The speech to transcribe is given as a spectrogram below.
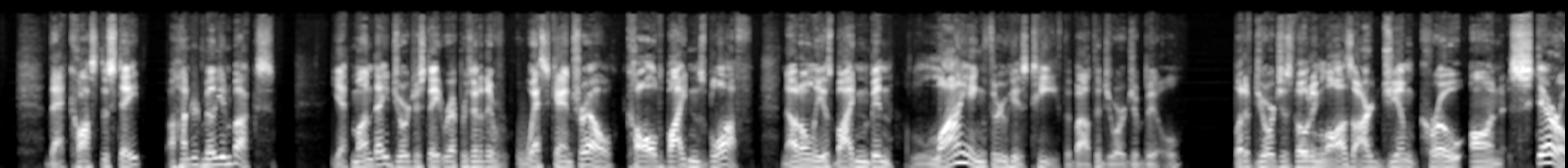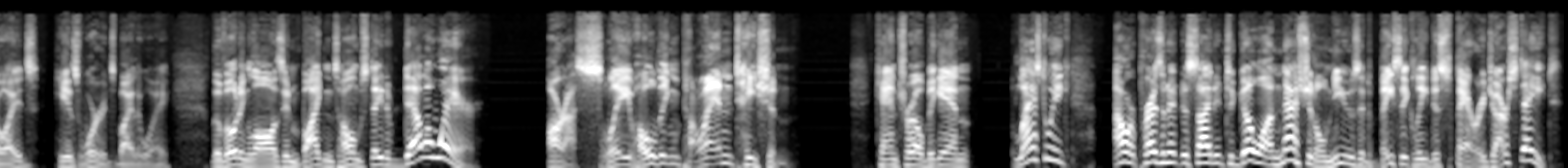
That cost the state a hundred million bucks. Yet Monday, Georgia State Representative Wes Cantrell called Biden's bluff. Not only has Biden been lying through his teeth about the Georgia bill, but if Georgia's voting laws are Jim Crow on steroids, his words, by the way, the voting laws in Biden's home state of Delaware are a slaveholding plantation. Cantrell began last week our president decided to go on national news and basically disparage our state.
